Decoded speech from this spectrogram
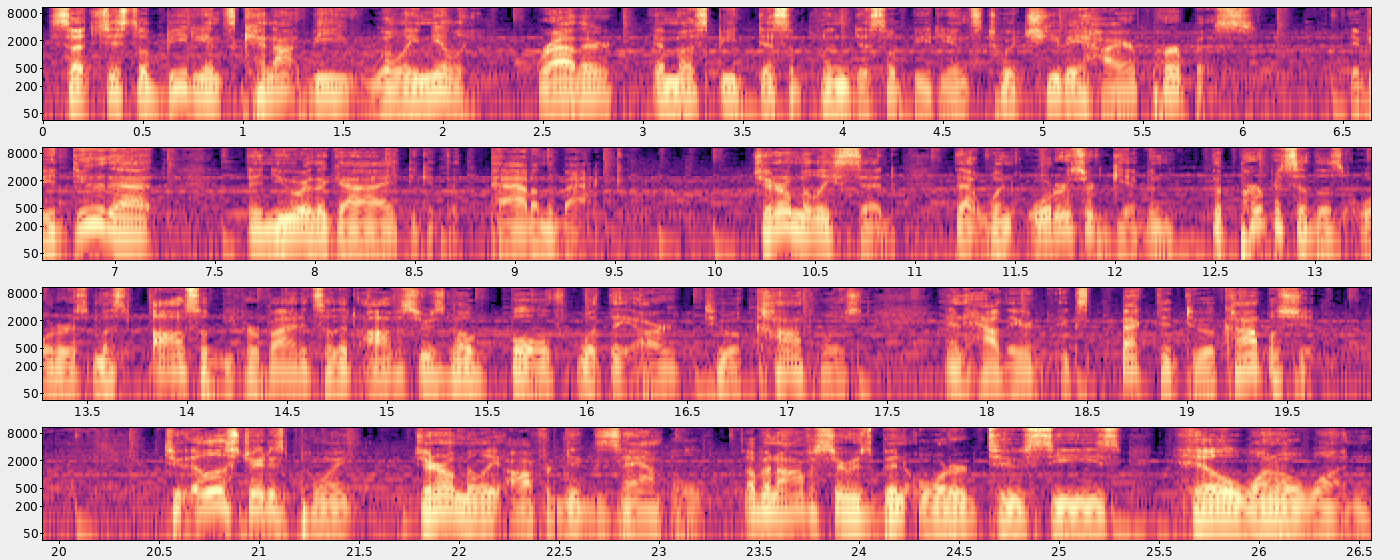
Such disobedience cannot be willy nilly. Rather, it must be disciplined disobedience to achieve a higher purpose. If you do that, then you are the guy to get the pat on the back. General Milley said that when orders are given, the purpose of those orders must also be provided so that officers know both what they are to accomplish and how they are expected to accomplish it. To illustrate his point, General Milley offered an example of an officer who's been ordered to seize Hill 101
